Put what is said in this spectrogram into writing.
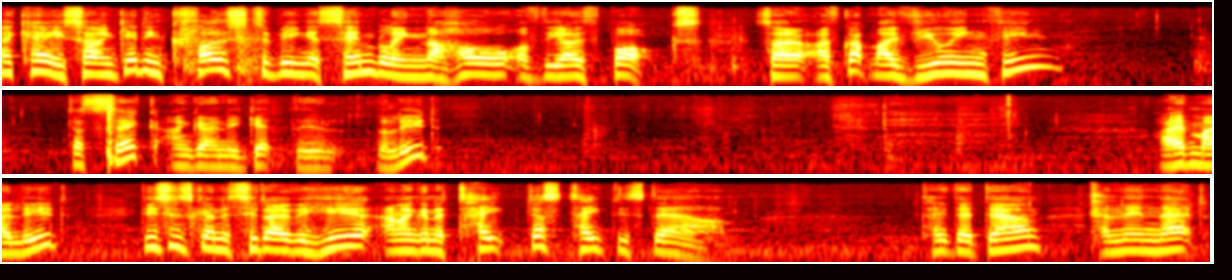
Okay, so I'm getting close to being assembling the whole of the OATH box. So I've got my viewing thing. Just a sec, I'm going to get the, the lid. I have my lid. This is going to sit over here and I'm going to tape, just tape this down. Tape that down and then that.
